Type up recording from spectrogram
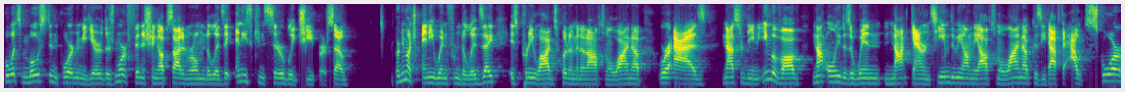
But what's most important to me here, there's more finishing upside in Roman Dolidze, and he's considerably cheaper. So pretty much any win from Dolidze is pretty live to put him in an optimal lineup. Whereas Nassourdine Imavov, not only does a win not guarantee him to be on the optimal lineup because he'd have to outscore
